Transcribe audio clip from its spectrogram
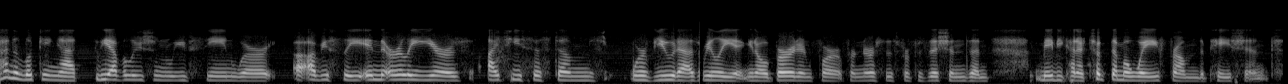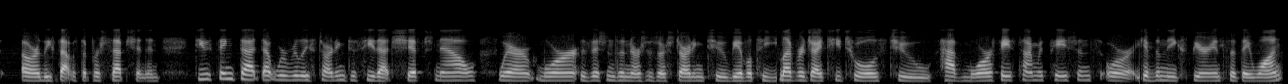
kind of looking at the evolution we've seen where uh, obviously in the early years IT systems were viewed as really you know a burden for for nurses for physicians and maybe kind of took them away from the patient or at least that was the perception. And do you think that that we're really starting to see that shift now where more physicians and nurses are starting to be able to leverage IT tools to have more face time with patients or give them the experience that they want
